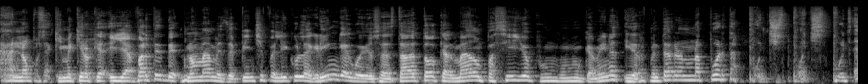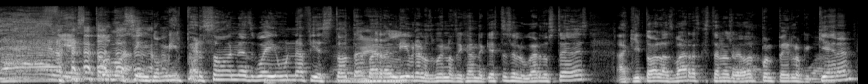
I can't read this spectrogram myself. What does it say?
Ah, no, pues aquí me quiero quedar. Y aparte, de, no mames, de pinche película gringa, güey. O sea, estaba todo calmado, un pasillo, pum, pum, pum, caminas. Y de repente abren una puerta, punchis, punchis, punchis. ¡Ah! Fiestota. Como cinco mil personas, güey. Una fiestota, Ah, güey. barra libre. Los güeyes nos dijeron de que este es el lugar de ustedes. Aquí todas las barras que están alrededor pueden pedir lo que Wow. quieran.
